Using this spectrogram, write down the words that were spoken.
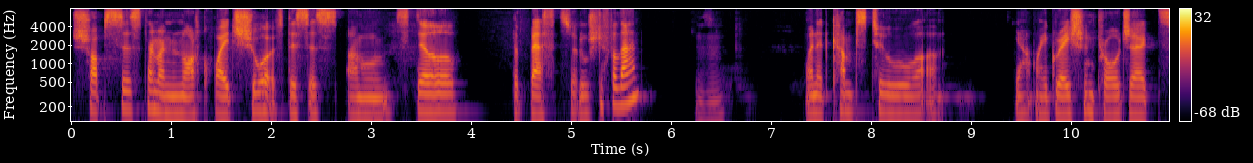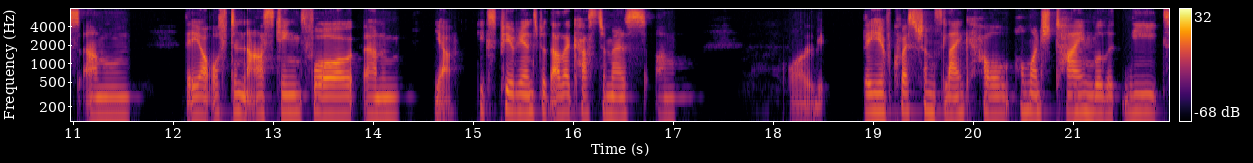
shop system and not quite sure if this is um, still the best solution for them. Mm-hmm when it comes to um, yeah migration projects. Um, they are often asking for um, yeah experience with other customers, um, or they have questions like how how much time will it need?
